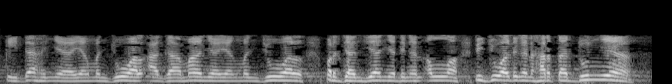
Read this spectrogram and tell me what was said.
akidahnya, yang menjual agamanya, yang menjual perjanjiannya dengan Allah, dijual dengan harta dunia.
